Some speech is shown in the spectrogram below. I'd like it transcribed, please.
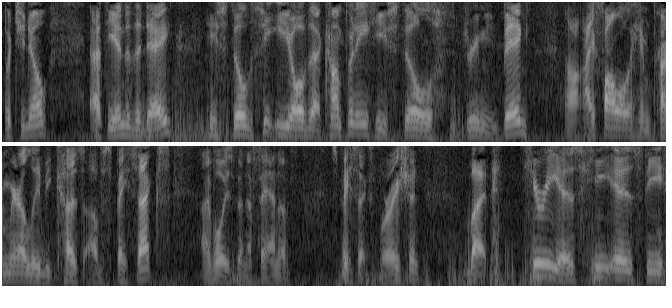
But you know, at the end of the day, he's still the CEO of that company. He's still dreaming big. Uh, I follow him primarily because of SpaceX. I've always been a fan of space exploration. But here he is. He is the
